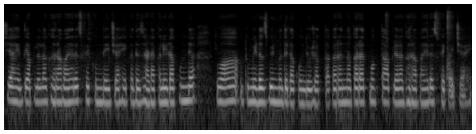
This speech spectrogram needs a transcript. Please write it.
जी आहे ती आपल्याला घराबाहेरच फेकून द्यायची आहे. एखाद्या झाडाखाली टाकून द्या किंवा तुम्ही डस्टबिनमध्ये टाकून देऊ शकता कारण नकारात्मकता आपल्याला घराबाहेरच फेकायची आहे.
